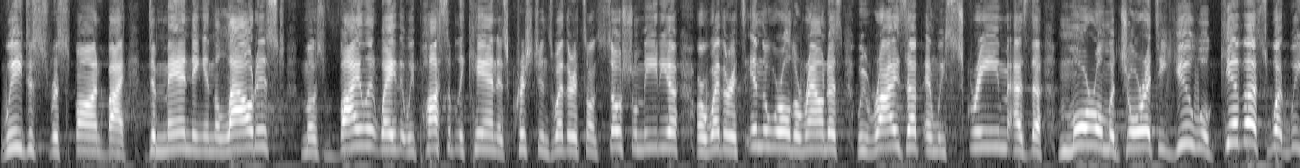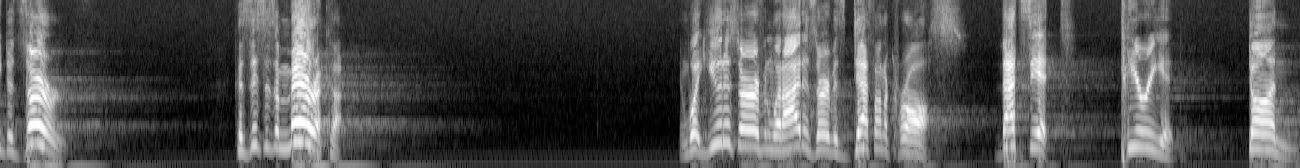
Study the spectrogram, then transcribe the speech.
We just respond by demanding in the loudest, most violent way that we possibly can as Christians, whether it's on social media or whether it's in the world around us. We rise up and we scream as the moral majority, You will give us what we deserve. Because this is America. And what you deserve and what I deserve is death on a cross. That's it. Period. Done.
